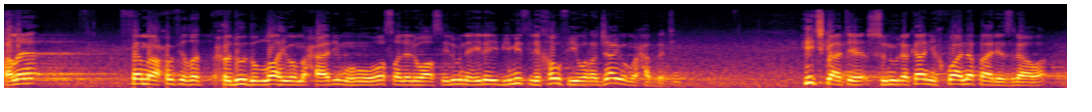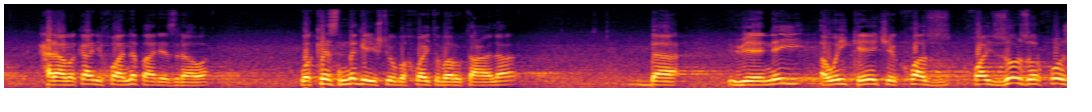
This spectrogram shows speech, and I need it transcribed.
قال فما حفظت حدود الله ومحارمه ووصل الواصلون إليه بمثل خوفه ورجائه ومحبته هیچ کاتێ سنوورەکانی خوا نەپارێزراوە. حرامەکانی خوا نەپارێزراوە و کەس نەگەیشتۆ بەخوای تبەڕ و تعالا بە وێنەی ئەوەی کە یەکێک خی زۆر زۆر خۆش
